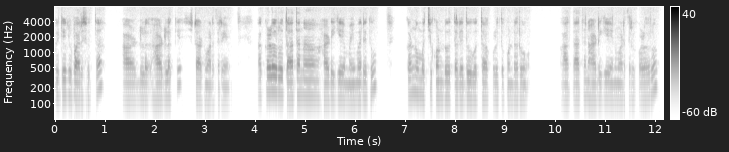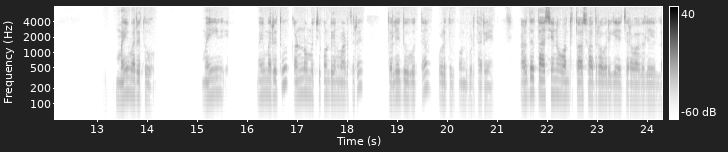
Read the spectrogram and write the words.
ಪಿಟೀಲು ಬಾರಿಸುತ್ತಾ ಹಾಡ್ಲ, ಹಾಡಲಿಕ್ಕೆ ಸ್ಟಾರ್ಟ್ ಮಾಡ್ತಾರೆ. ಆಕಳರು ತಾತನ ಹಾಡಿಗೆ ಮೈಮರೆತು ಕಣ್ಣು ಮುಚ್ಚಿಕೊಂಡು ತಲೆದೂಗುತ್ತಾ ಕುಳಿತುಕೊಂಡರು. ಆ ತಾತನ ಹಾಡಿಗೆ ಏನು ಮಾಡ್ತಾರೆ ಕಳ್ಳರು? ಮೈ ಮರೆತು, ಮೈ ಮೈ ಮರೆತು ಕಣ್ಣು ಮುಚ್ಚಿಕೊಂಡು ಏನು ಮಾಡ್ತಾರೆ? ತಲೆದೂಗುತ್ತಾ ಕುಳಿತುಕೊಂಡು ಬಿಡ್ತಾರೆ. ಅರ್ಧ ತಾಸೇನು ಒಂದು ತಾಸು ಆದರೂ ಅವರಿಗೆ ಎಚ್ಚರವಾಗಲೇ ಇಲ್ಲ.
